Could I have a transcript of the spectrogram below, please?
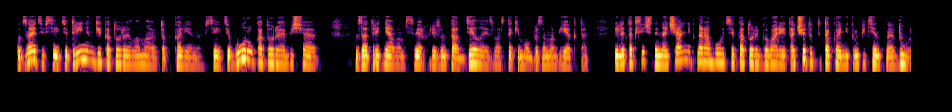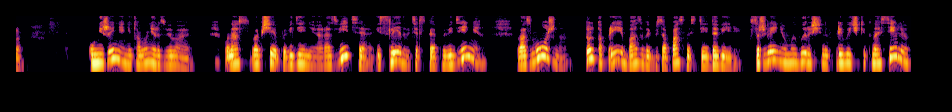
Вот знаете, все эти тренинги, которые ломают об колено, все эти гуру, которые обещают за три дня вам сверхрезультат, делая из вас таким образом объекта. Или токсичный начальник на работе, который говорит, а что это ты такая некомпетентная дура? Унижение никого не развивает. У нас вообще поведение развития, исследовательское поведение возможно только при базовой безопасности и доверии. К сожалению, мы выращены в привычке к насилию,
